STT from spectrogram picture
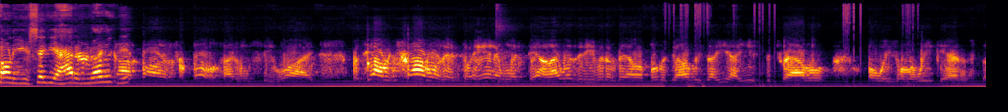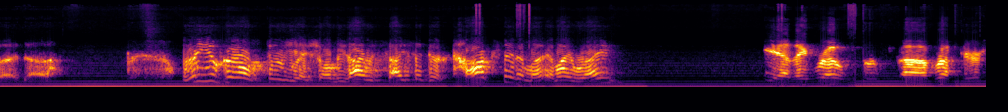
Tony, you said you had another. you- Godfather for both. I don't see why. But see, I would travel it. So Anna went down. I wasn't even available to go because yeah, I used to travel always on the weekends. But uh, what do you girls do yet, Sean? Because I was, I said they're toxic. Am I, am I right? Yeah, they rode for uh, Rutgers,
